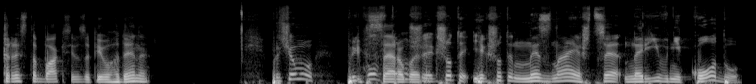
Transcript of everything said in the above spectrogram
300 баксів за півгодини. Причому прикол все в тому, робити. що якщо ти, якщо ти не знаєш це на рівні коду,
